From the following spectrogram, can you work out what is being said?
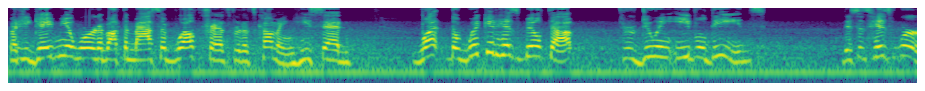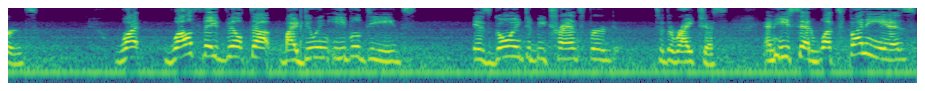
But he gave me a word about the massive wealth transfer that's coming. He said, What the wicked has built up through doing evil deeds, this is his words. What wealth they've built up by doing evil deeds is going to be transferred to the righteous. And he said, What's funny is,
